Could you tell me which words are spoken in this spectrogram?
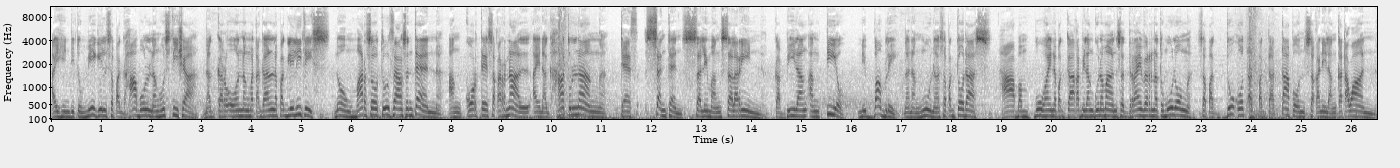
ay hindi tumigil sa paghabol ng hustisya. Nagkaroon ng matagal na paglilitis. Noong Marso 2010, ang korte sa Karnal ay naghatol ng death sentence sa limang salarin, kabilang ang tiyo ni Bubbly na nanguna sa pagtodas. Habang buhay na pagkakabilanggo naman sa driver na tumulong sa pagdukot at pagtatapon sa kanilang katawan.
